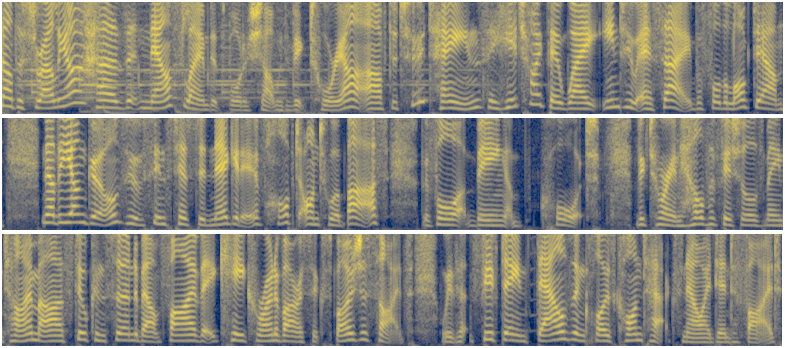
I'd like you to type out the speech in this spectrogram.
South Australia has now slammed its border shut with Victoria after two teens hitchhiked their way into SA before the lockdown. Now, the young girls, who have since tested negative, hopped onto a bus before being caught. Victorian health officials, meantime, are still concerned about five key coronavirus exposure sites, with 15,000 close contacts now identified.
